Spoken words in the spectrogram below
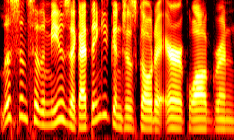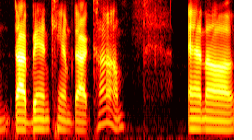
Listen to the music. I think you can just go to ericwalgren.bandcamp.com and uh,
